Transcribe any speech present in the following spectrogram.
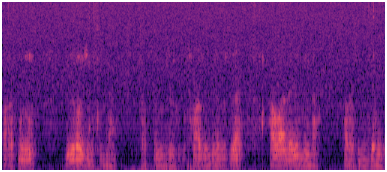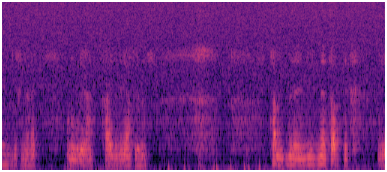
fakat bunu euro cinsinden sattığımızı farz ediyoruz ve havale yoluyla parasının geleceğini düşünerek bunu buraya kaydını yapıyoruz. Tabii e, biz ne sattık? E,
